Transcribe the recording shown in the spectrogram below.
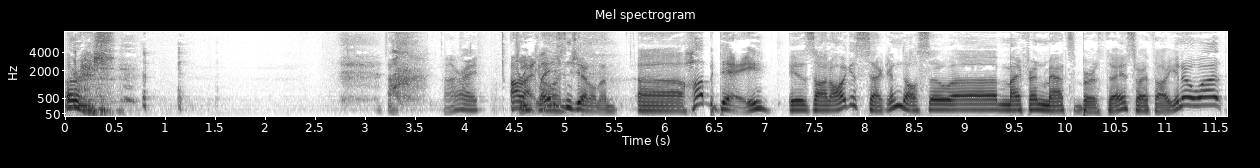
All right. All right. All right, ladies and gentlemen, uh, Hub Day is on August 2nd, also uh, my friend Matt's birthday. So I thought, you know what?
